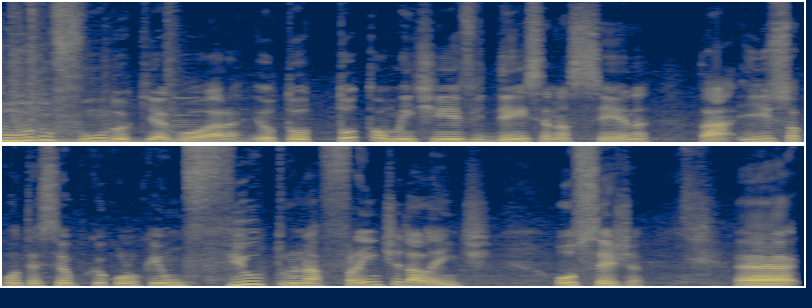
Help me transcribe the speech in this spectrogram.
tudo o fundo aqui agora. Eu estou totalmente em evidência na cena, tá? E isso aconteceu porque eu coloquei um filtro na frente da lente. Ou seja, é,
